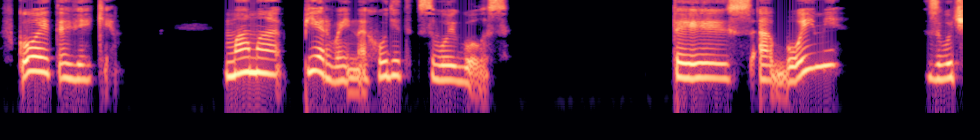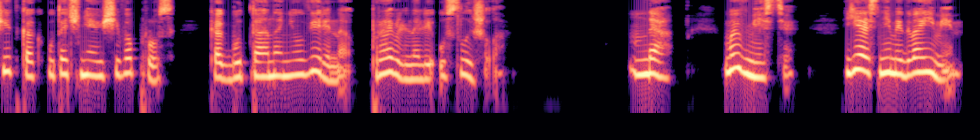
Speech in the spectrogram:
В кои-то веки. Мама первой находит свой голос. «Ты с обоими?» Звучит как уточняющий вопрос, как будто она не уверена, правильно ли услышала. Да, мы вместе. Я с ними двоими,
